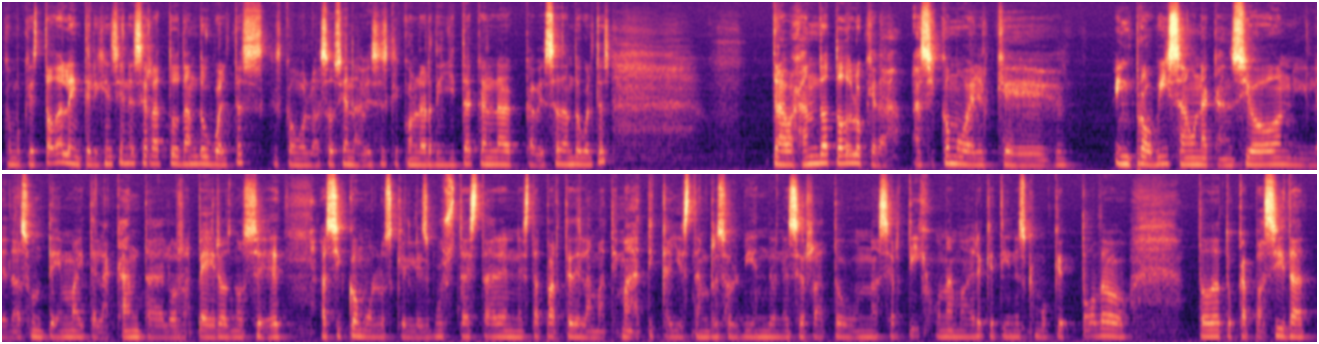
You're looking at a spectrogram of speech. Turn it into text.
como que es toda la inteligencia en ese rato dando vueltas, es como lo asocian a veces que con la ardillita acá en la cabeza dando vueltas trabajando a todo lo que da, así como el que improvisa una canción y le das un tema y te la canta, los raperos, no sé, así como los que les gusta estar en esta parte de la matemática y están resolviendo en ese rato un acertijo, una madre que tienes como que todo, toda tu capacidad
